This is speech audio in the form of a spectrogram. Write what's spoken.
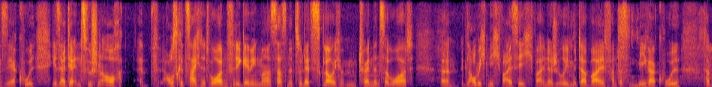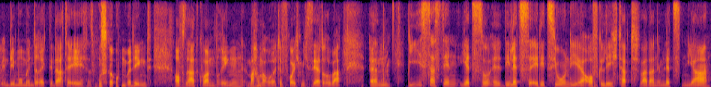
Sehr cool. Ihr seid ja inzwischen auch äh, ausgezeichnet worden für die Gaming Masters. Ne? Zuletzt, glaube ich, mit dem Trendance Award ähm, Glaube ich nicht, weiß ich, war in der Jury mit dabei, fand das mega cool. Habe in dem Moment direkt gedacht, ey, das muss er unbedingt auf Saatkorn bringen. Machen wir heute, freue ich mich sehr drüber. Ähm, wie ist das denn jetzt so? Äh, die letzte Edition, die ihr aufgelegt habt, war dann im letzten Jahr.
